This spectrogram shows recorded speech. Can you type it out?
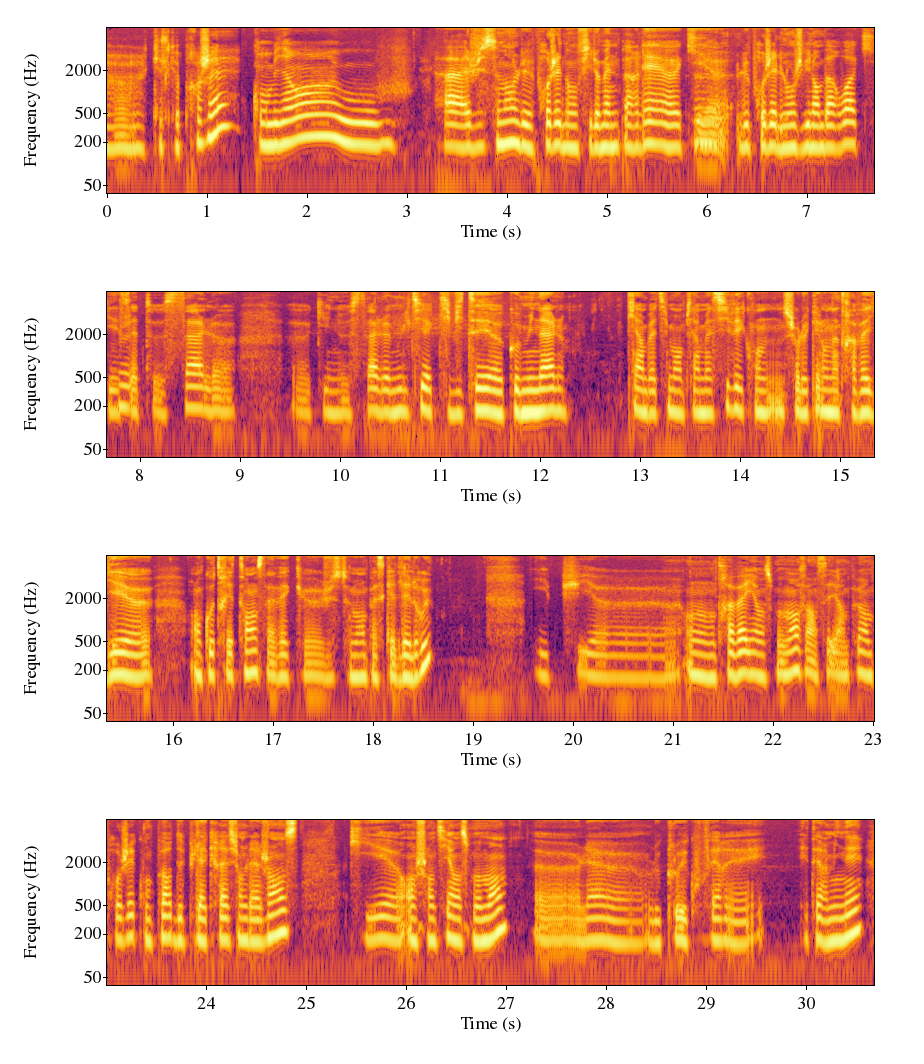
quelques projets. Combien ou? Justement le projet dont Philomène parlait, euh, qui est euh, le projet de Longeville-en-Barrois, qui est cette salle, euh, qui est une salle multi-activité communale, qui est un bâtiment en pierre massive et sur lequel on a travaillé en co-traitance avec justement Pascal Delru. Et puis, on travaille en ce moment, enfin, c'est un peu un projet qu'on porte depuis la création de l'agence, qui est en chantier en ce moment. là, le clos est couvert et est terminé.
